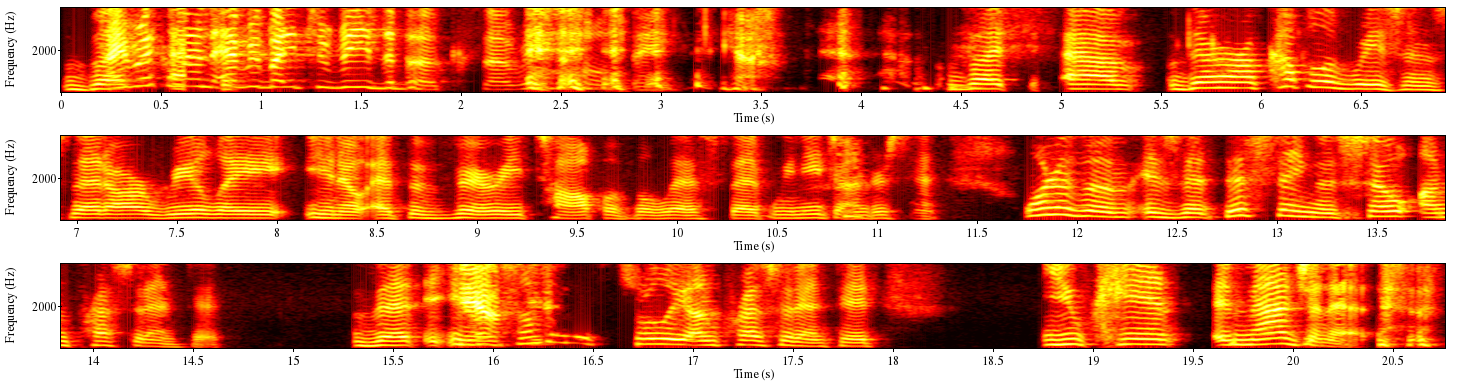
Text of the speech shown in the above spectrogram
But I recommend everybody to read the book. So read the whole thing. Yeah but um, there are a couple of reasons that are really, you know, at the very top of the list that we need to mm-hmm. understand. One of them is that this thing is so unprecedented that you yeah. know something is truly unprecedented. You can't imagine it.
